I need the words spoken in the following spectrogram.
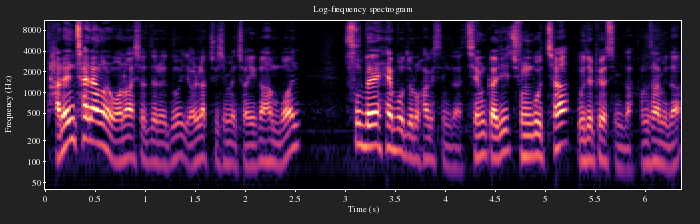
다른 차량을 원하셔더라도 연락 주시면 저희가 한번 수배해 보도록 하겠습니다. 지금까지 중고차 노대표였습니다. 감사합니다.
